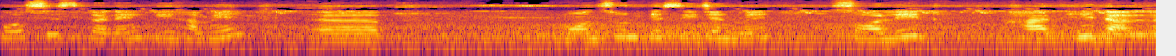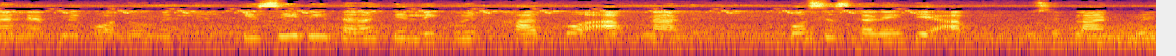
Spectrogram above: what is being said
कोशिश करें कि हमें मानसून के सीज़न में सॉलिड खाद ही डालना है अपने पौधों में। किसी भी तरह के लिक्विड खाद को आप ना दें। कोशिश करें कि आप उसे प्लांट में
